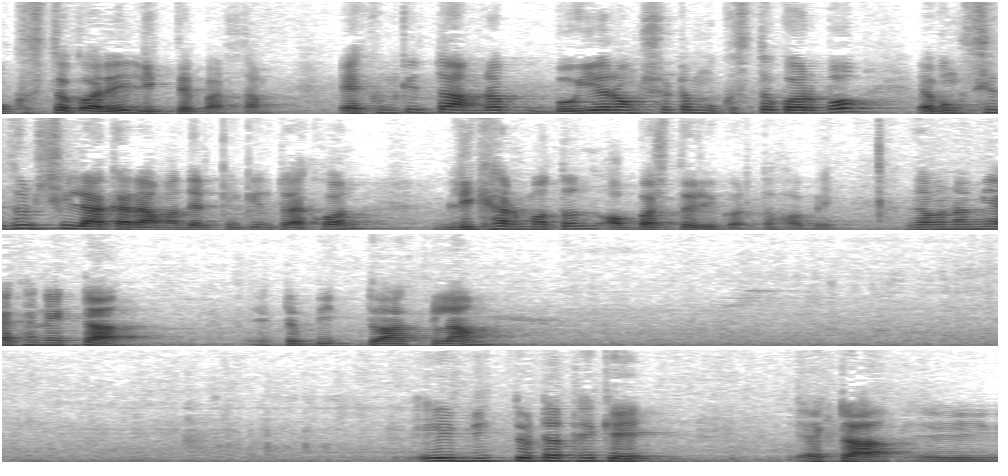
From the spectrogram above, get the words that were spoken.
মুখস্থ করে লিখতে পারতাম। এখন কিন্তু আমরা বইয়ের অংশটা মুখস্থ করব এবং সৃজনশীল আকারে আমাদেরকে কিন্তু এখন লিখার মতন অভ্যাস তৈরি করতে হবে। যেমন আমি এখানে একটা একটা বৃত্ত আঁকলাম। এই বৃত্তটা থেকে একটা এই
